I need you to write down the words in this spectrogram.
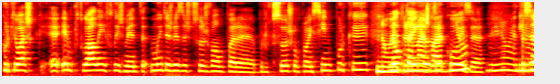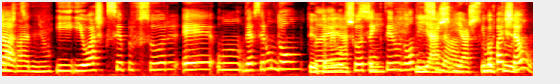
porque eu acho que eh, em Portugal, infelizmente, muitas vezes as pessoas vão para professores, vão para o ensino porque Não não, têm mais outra nenhum. coisa. E não entram em mais Exato. lado nenhum. E, e eu acho que ser professor é um, deve ser um dom. Eu não é? também Uma acho pessoa que tem sim. que ter o dom de e ensinar. Acho, e, acho e uma sobretudo- paixão.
